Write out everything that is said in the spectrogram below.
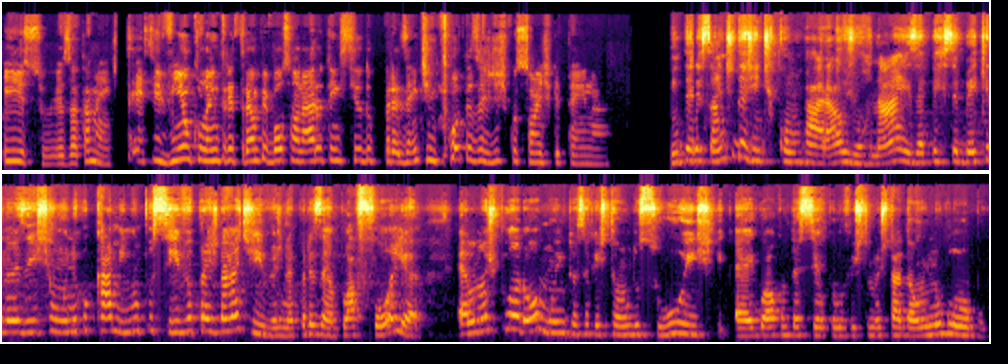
Isso, exatamente. Esse vínculo entre Trump e Bolsonaro tem sido presente em todas as discussões que tem, né? O interessante da gente comparar os jornais é perceber que não existe um único caminho possível para as narrativas, né? Por exemplo, a Folha, ela não explorou muito essa questão do SUS, é, igual aconteceu, pelo visto, no Estadão e no Globo.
